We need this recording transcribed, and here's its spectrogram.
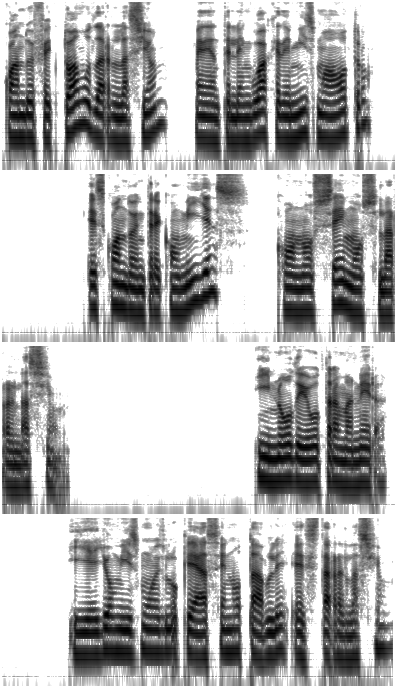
Cuando efectuamos la relación mediante el lenguaje de mismo a otro, es cuando, entre comillas, conocemos la relación y no de otra manera. Y ello mismo es lo que hace notable esta relación,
